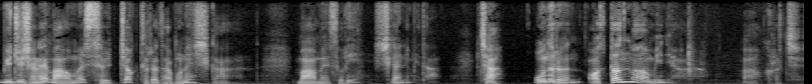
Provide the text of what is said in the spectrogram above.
뮤지션의 마음을 슬쩍 들여다보는 시간. 마음의 소리 시간입니다. 자, 오늘은 어떤 마음이냐? 아, 그렇지.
